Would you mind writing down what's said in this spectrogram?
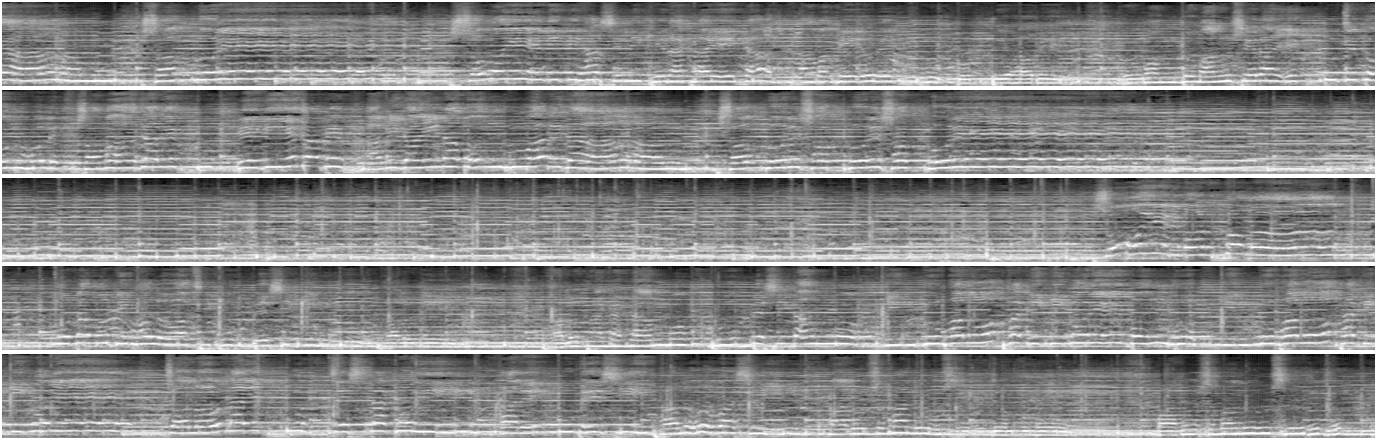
গান সব সময়ের ইতিহাস লিখে রাখা এ কাজ আমাকেও একটু করতে হবে। ঘুমন্ত মানুষেরা একটু চেতন হলে সমাজ আর একটু এগিয়ে যাবে। আমি গাই না বন্ধু আর গান। সব করে সব করে সব করে বেশি কিন্তু ভালো নেই। ভালো থাকা কাম্য, খুব বেশি কাম্য। কিন্তু ভালো থাকি কি করে বন্ধু? কিন্তু ভালো থাকি কি করে? চলো না একটু চেষ্টা করি, আর একটু বেশি ভালোবাসি মানুষ মানুষের জন্যে। মানুষ মানুষের জন্য।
